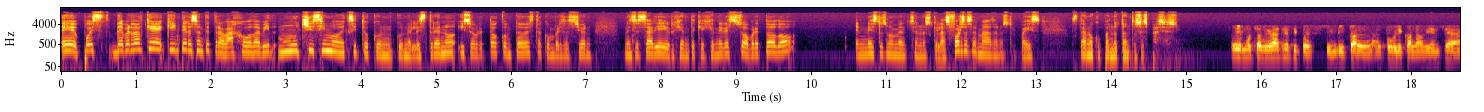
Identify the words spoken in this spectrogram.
Eh, pues de verdad que qué interesante trabajo, David. Muchísimo éxito con, con el estreno y sobre todo con toda esta conversación necesaria y urgente que genere, sobre todo en estos momentos en los que las Fuerzas Armadas de nuestro país están ocupando tantos espacios. Sí, muchas gracias y pues invito al, público, a la audiencia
